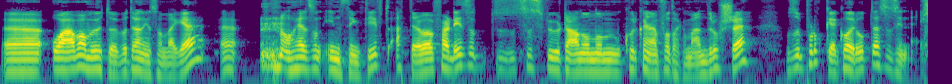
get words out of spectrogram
Uh, og jeg var med utover på treningsanlegget, uh, og helt sånn instinktivt, etter det var ferdig, så, så spurte jeg noen om hvor kan jeg få tak i meg en drosje. Og så plukker Kåre opp det, så sier han nei,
